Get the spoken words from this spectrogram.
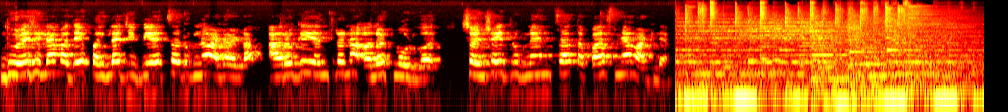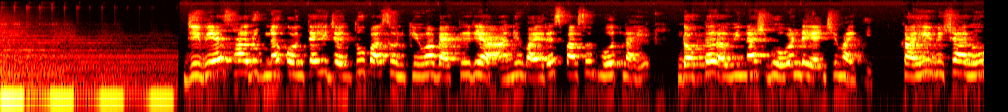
धुळे जिल्ह्यामध्ये पहिला जीबीएचा रुग्ण आढळला. आरोग्य यंत्रणा अलर्ट मोडवर संशयित रुग्णांच्या तपासण्या वाढल्या. जीबीएस हा रुग्ण कोणत्याही जंतूपासून किंवा बॅक्टेरिया आणि व्हायरसपासून होत नाही डॉक्टर अविनाश भोवंडे यांची माहिती. काही विषाणू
